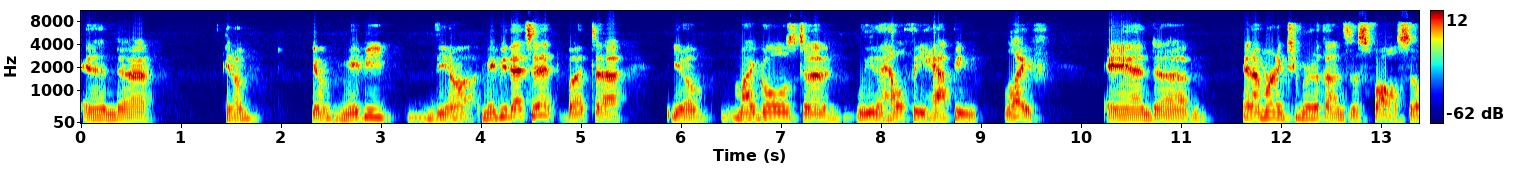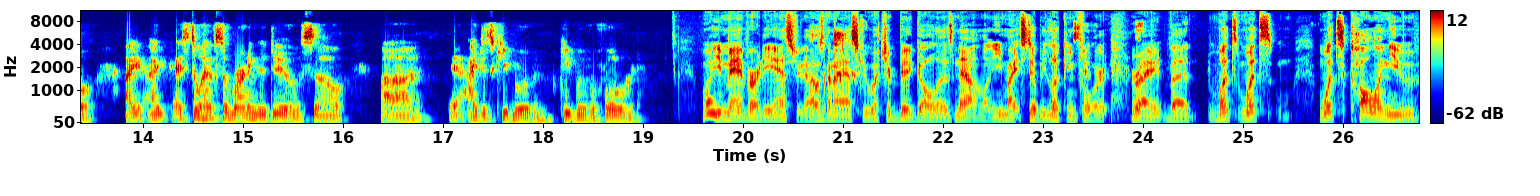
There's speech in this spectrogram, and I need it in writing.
and uh, you know, you know, maybe you know, maybe that's it. But uh, you know, my goal is to lead a healthy, happy life, and um, and I'm running two marathons this fall, so I, I, I still have some running to do. So uh, I just keep moving, keep moving forward. Well, you may have already answered. I was going to ask you what your big goal is now. You might still be looking for it, right? But what's what's what's calling you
